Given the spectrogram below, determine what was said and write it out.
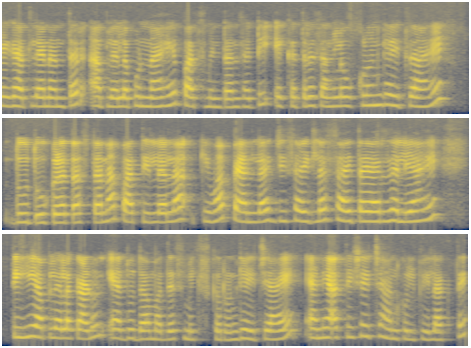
हे घातल्यानंतर आपल्याला पुन्हा हे पाच मिनिटांसाठी एकत्र चांगलं उकळून घ्यायचं आहे. दूध उकळत असताना पातेल्याला किंवा पॅनला जी साईडला साय तयार झाली आहे तीही आपल्याला काढून या दुधामध्येच मिक्स करून घ्यायची आहे. याने अतिशय छान कुल्फी लागते.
